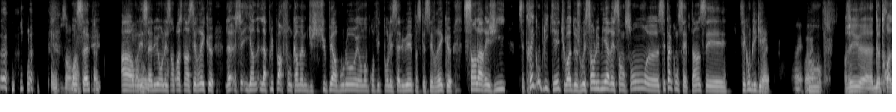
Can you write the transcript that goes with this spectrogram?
On vous On salue ah, on les salue, on les embrasse. Non, c'est vrai que la y en la plupart font quand même du super boulot et on en profite pour les saluer parce que c'est vrai que sans la régie, c'est très compliqué, tu vois? De jouer sans lumière et sans son, heu, c'est un concept, hein, c'est c'est compliqué. Ouais, ouais, ouais. Bon, J'ai eu euh, deux, trois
